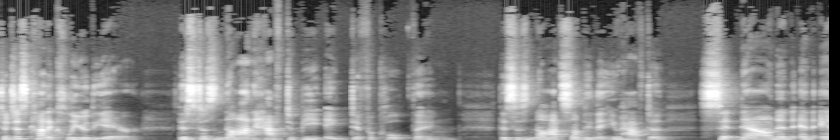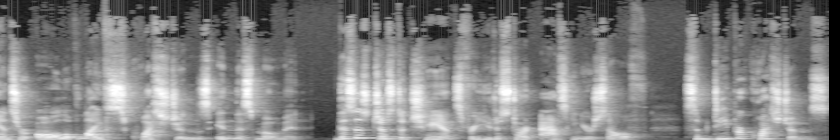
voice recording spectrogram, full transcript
to just kind of clear the air. This does not have to be a difficult thing. This is not something that you have to sit down and, and answer all of life's questions in this moment. This is just a chance for you to start asking yourself some deeper questions.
